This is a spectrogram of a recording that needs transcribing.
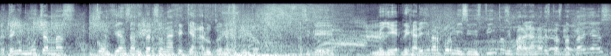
Le tengo mucha más confianza a mi personaje que a Naruto en este punto. Así que me dejaré llevar por mis instintos y para ganar estas batallas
